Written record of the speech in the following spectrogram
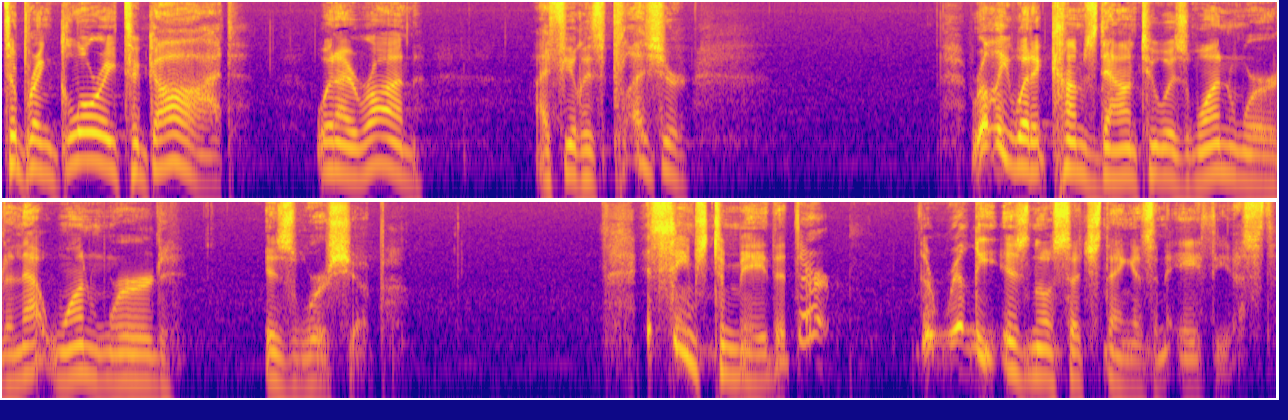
to bring glory to God, when I run, I feel his pleasure. Really, what it comes down to is one word, and that one word is worship. It seems to me that there there really is no such thing as an atheist.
